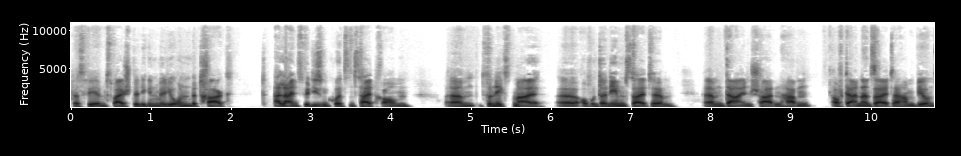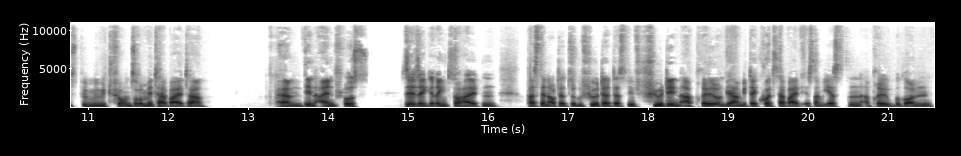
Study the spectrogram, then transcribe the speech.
dass wir im zweistelligen Millionenbetrag allein für diesen kurzen Zeitraum ähm, zunächst mal äh, auf Unternehmensseite ähm, da einen Schaden haben. Auf der anderen Seite haben wir uns bemüht, für unsere Mitarbeiter ähm, den Einfluss sehr, sehr gering zu halten was dann auch dazu geführt hat, dass wir für den April, und wir haben mit der Kurzarbeit erst am 1. April begonnen,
